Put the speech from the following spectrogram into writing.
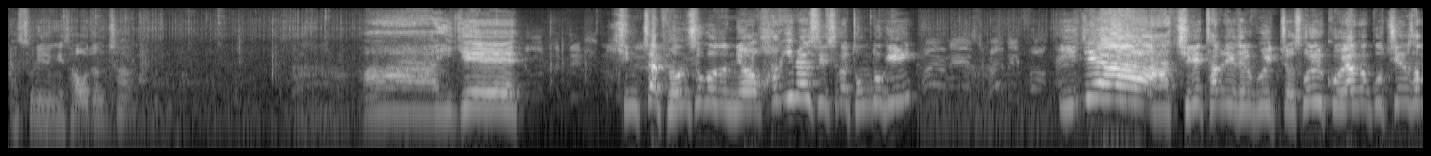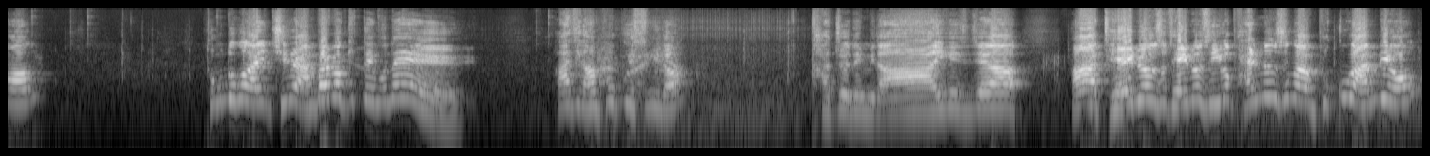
아, 소리 중에 4호전차? 아 이게 진짜 변수거든요. 확인할 수 있을까 동독이? 이제야 아, 지뢰 탐지 들고 있죠. 소일고 약간 꽂히는 상황. 동독은 아직 지뢰를 안 밟았기 때문에 아직 안 뽑고 있습니다. 가져야 됩니다. 아 이게 진짜 아 대변수 대변수 이거 밟는 순간 복구가 안 돼요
